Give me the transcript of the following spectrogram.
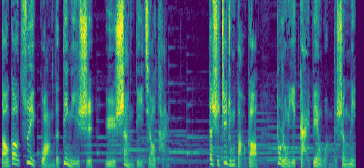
祷告最广的定义是与上帝交谈，但是这种祷告不容易改变我们的生命，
